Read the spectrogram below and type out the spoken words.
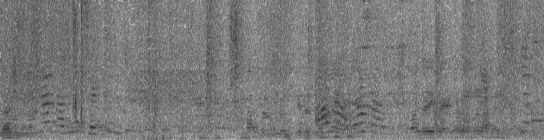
não. Thank you.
